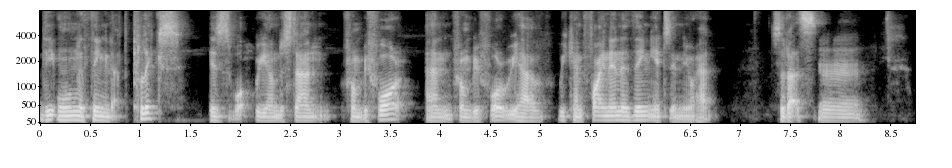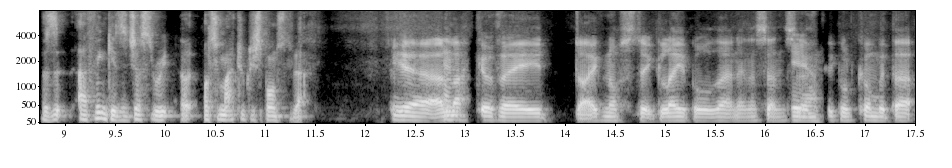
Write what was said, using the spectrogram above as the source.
the only thing that clicks is what we understand from before and from before we have we can find anything it's in your head so that's Mm. i think it's just re- automatic response to that Yeah, a And- lack of a diagnostic label, then, in a sense, Yeah. people come with that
